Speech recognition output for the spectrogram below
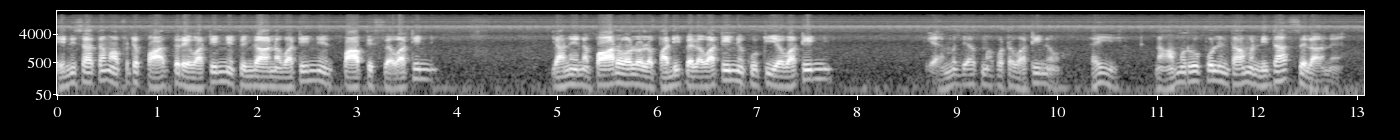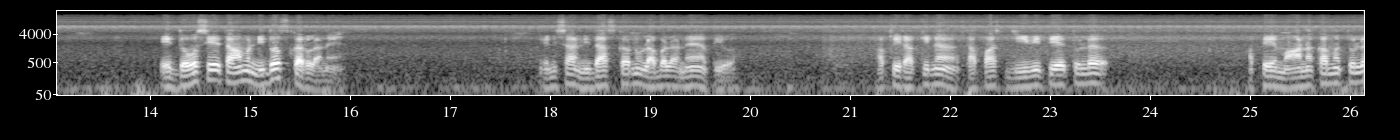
ඒ නිසා තමයි අපිට පාත්‍රේ වටින්නේ, පිඟාන වටින්නේ, පාපිස්ස වටින්නේ. යන්නේන පාරවල වල පඩිපෙළ වටින්නේ, කුටිය වටින්නේ. ඒ හැම දෙයක්ම අපට වටිනවා. ඇයි? නාම රූප වලින් තාම නිදාස් වෙලා නැහැ. ඒ දෝෂය තාම නිදොස් කරලා නැහැ. ඒ නිසා නිදාස් කරනු ලබලා නැහැ අපිව. අපි රකින්න තපස් ජීවිතය තුළ අපේ මානකම තුළ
